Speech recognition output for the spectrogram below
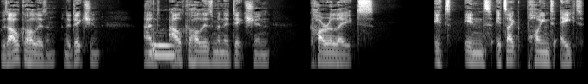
was alcoholism and addiction. And mm. alcoholism and addiction correlates. It's in, it's like 0.8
